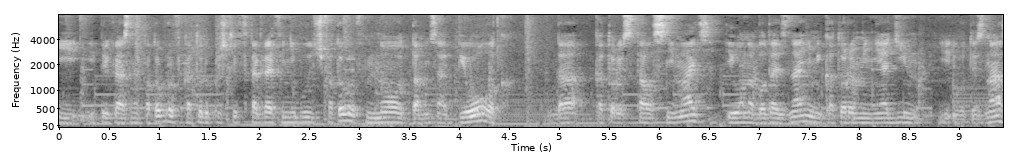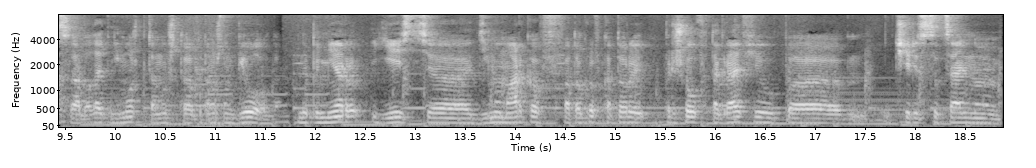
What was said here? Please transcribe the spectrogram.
и, и прекрасных фотографов, которые пришли в фотографии не будучи фотографом, но там, не знаю, биолог, да, который стал снимать, и он обладает знаниями, которыми ни один вот из нас обладать не может, потому что, потому что он биолог. Например, есть э, Дима Марков, фотограф, который пришел в фотографию по, через социальную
